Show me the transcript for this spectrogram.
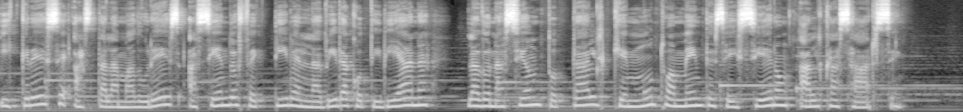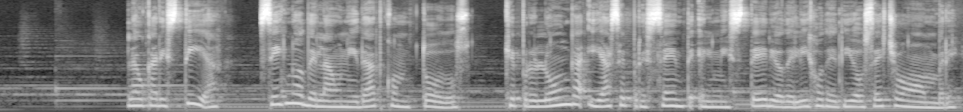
y crece hasta la madurez haciendo efectiva en la vida cotidiana la donación total que mutuamente se hicieron al casarse. La Eucaristía, signo de la unidad con todos, que prolonga y hace presente el misterio del Hijo de Dios hecho hombre,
